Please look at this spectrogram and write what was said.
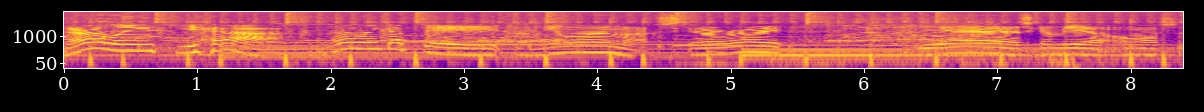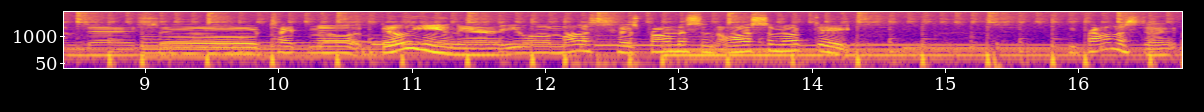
Neuralink, yeah. Neuralink update from Elon Musk. Alright. Yeah, it's gonna be an awesome day. So, tech mil- billionaire Elon Musk has promised an awesome update. He promised it.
